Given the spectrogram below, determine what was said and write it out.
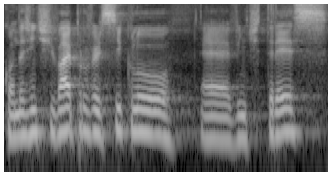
Quando a gente vai para o versículo é, 23,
